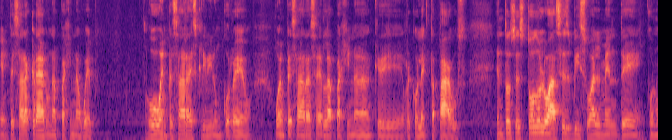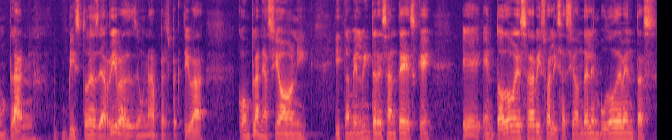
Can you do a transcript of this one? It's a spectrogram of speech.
empezar a crear una página web o empezar a escribir un correo o empezar a hacer la página que recolecta pagos. Entonces todo lo haces visualmente con un plan visto desde arriba, desde una perspectiva con planeación y, también lo interesante es que eh, en toda esa visualización del embudo de ventas,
